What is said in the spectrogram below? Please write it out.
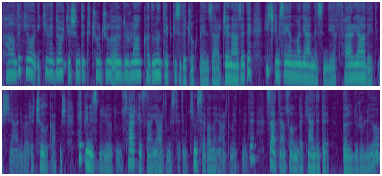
Kaldı ki o 2 ve 4 yaşındaki çocuğu öldürülen kadının tepkisi de çok benzer. Cenazede hiç kimse yanıma gelmesin diye feryat etmiş yani böyle çığlık atmış. Hepiniz biliyordunuz. Herkesten yardım istedim. Kimse bana yardım etmedi. Zaten sonunda kendi de öldürülüyor.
